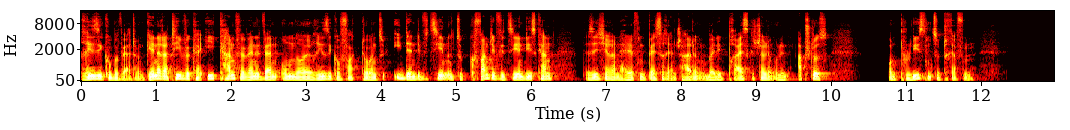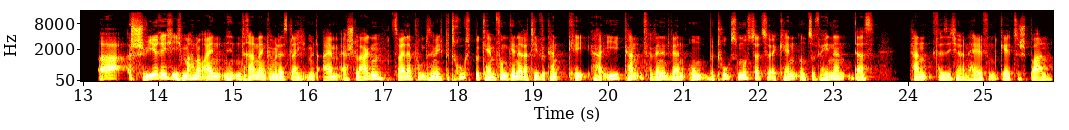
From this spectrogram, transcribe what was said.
Risikobewertung. Generative KI kann verwendet werden, um neue Risikofaktoren zu identifizieren und zu quantifizieren. Dies kann Versicherern helfen, bessere Entscheidungen über die Preisgestaltung und den Abschluss von Policen zu treffen. Ah, schwierig. Ich mache noch einen hinten dran, dann können wir das gleich mit einem erschlagen. Zweiter Punkt ist nämlich Betrugsbekämpfung. Generative KI kann verwendet werden, um Betrugsmuster zu erkennen und zu verhindern. Das kann Versicherern helfen, Geld zu sparen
